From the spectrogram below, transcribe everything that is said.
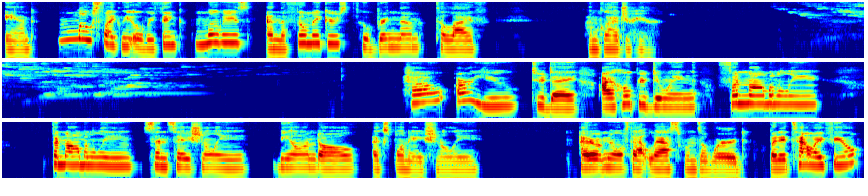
and most likely overthink movies and the filmmakers who bring them to life. I'm glad you're here. How are you today? I hope you're doing phenomenally, phenomenally, sensationally, beyond all explanationally. I don't know if that last one's a word, but it's how I feel.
